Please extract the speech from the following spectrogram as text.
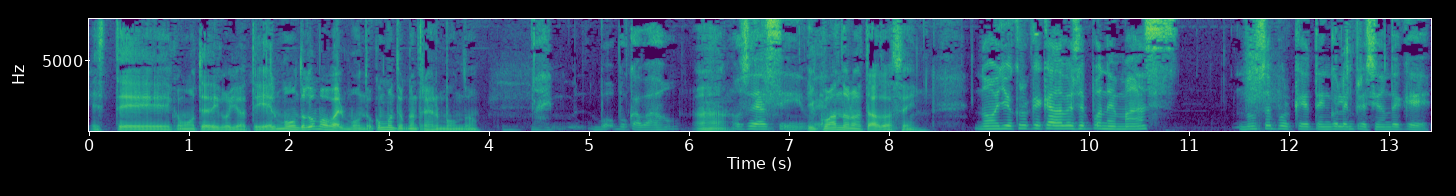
Este, ¿cómo te digo yo a ti? El mundo, ¿cómo va el mundo? ¿Cómo te encuentras el mundo? bo- boca abajo. Ajá. O sea, sí. ¿Y cuándo no ha estado así? No, yo creo que cada vez se pone más. No sé por qué tengo la impresión de que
